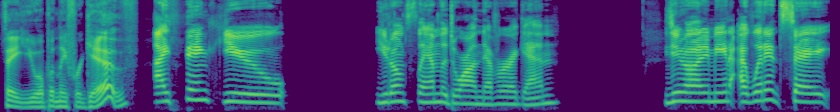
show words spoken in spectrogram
say you openly forgive. I think you you don't slam the door on never again. You know what I mean? I wouldn't say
